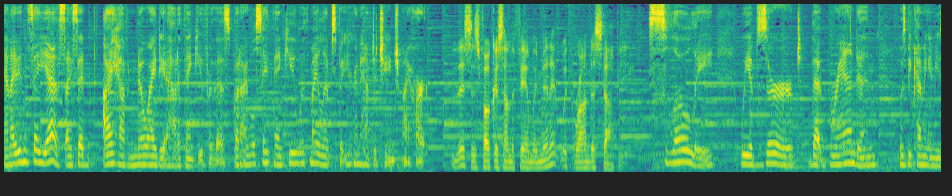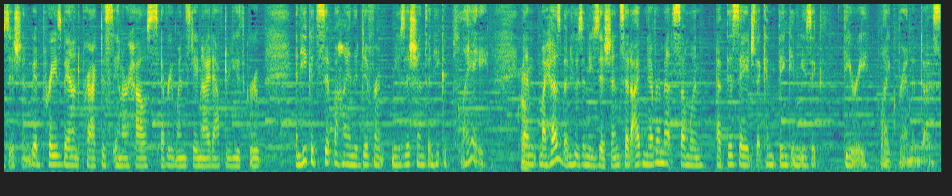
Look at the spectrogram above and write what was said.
And I didn't say yes. I said, I have no idea how to thank you for this, but I will say thank you with my lips, but you're going to have to change my heart. This is Focus on the Family Minute with Rhonda Stoppe. Slowly, we observed that Brandon was becoming a musician. We had praise band practice in our house every Wednesday night after youth group, and he could sit behind the different musicians and he could play. Huh. And my husband, who's a musician, said, I've never met someone at this age that can think in music theory like Brandon does.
